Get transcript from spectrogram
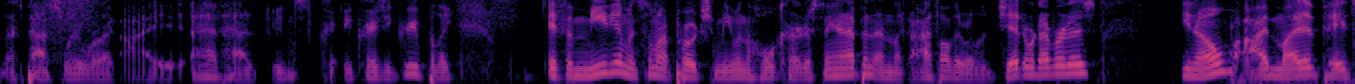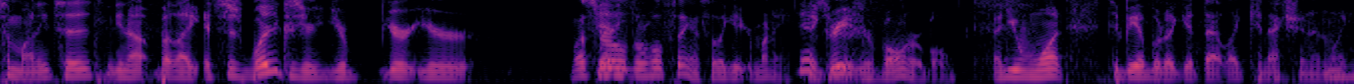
that's passed away where like I have had crazy grief, but like if a medium and someone approached me when the whole Curtis thing happened and like I thought they were legit or whatever it is, you know, I might have paid some money to you know, but like it's just weird because you're you're you're you're Well, that's Yeah. the whole, the whole thing. That's how they get your money. Yeah, It's you're- You're vulnerable, and you want to be able to get that like connection, and like Mhm.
